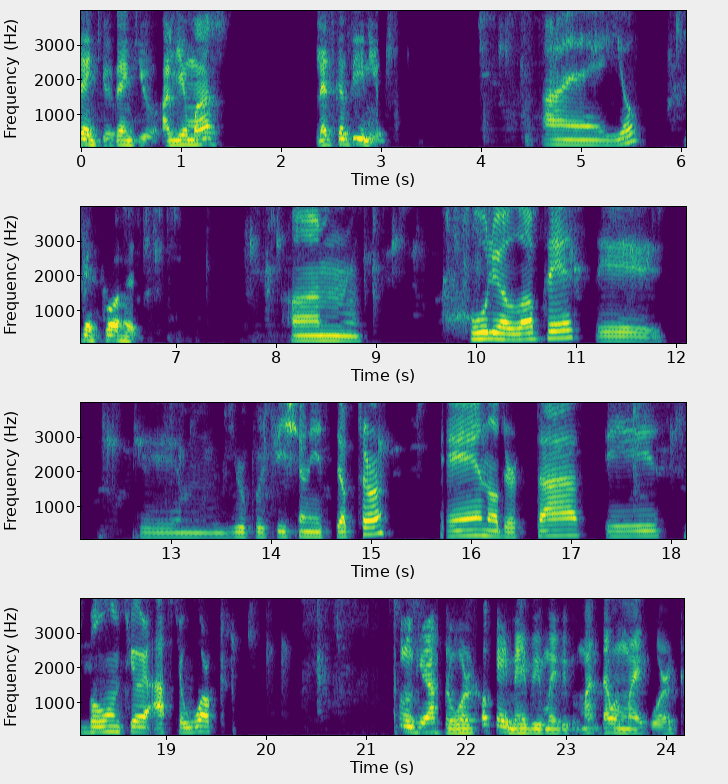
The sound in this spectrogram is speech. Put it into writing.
Thank you, thank you. ¿Alguien más? Let's continue. Ah, yo, Yes, go ahead. um, Julio Lopez, eh, um, your position is doctor, and other task is volunteer after work. Volunteer after work. Okay, maybe, maybe that one might work.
